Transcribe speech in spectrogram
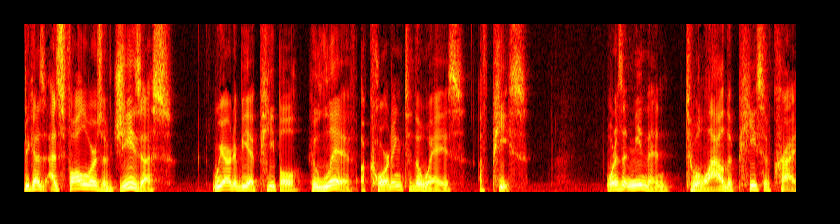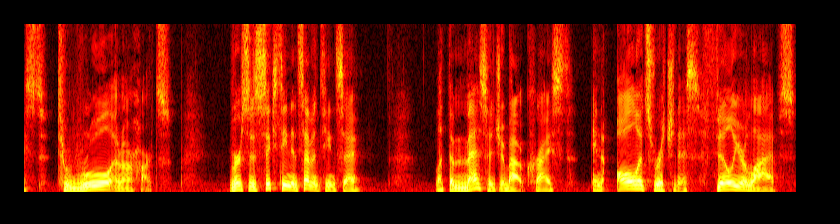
Because as followers of Jesus, we are to be a people who live according to the ways of peace. What does it mean then to allow the peace of Christ to rule in our hearts? Verses 16 and 17 say, Let the message about Christ in all its richness fill your lives.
